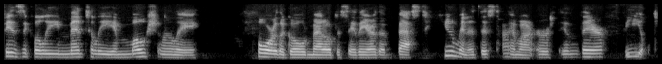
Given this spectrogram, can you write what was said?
physically, mentally, emotionally for the gold medal to say they are the best human at this time on earth in their field.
